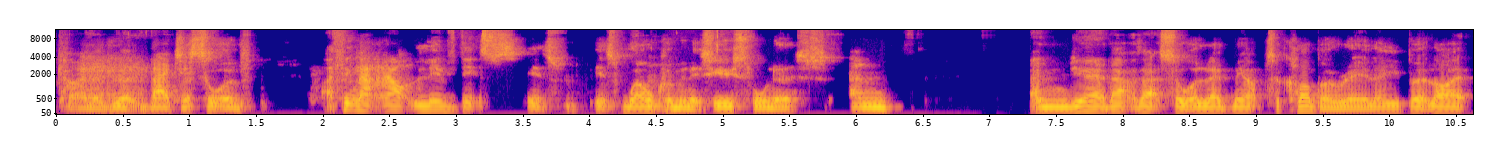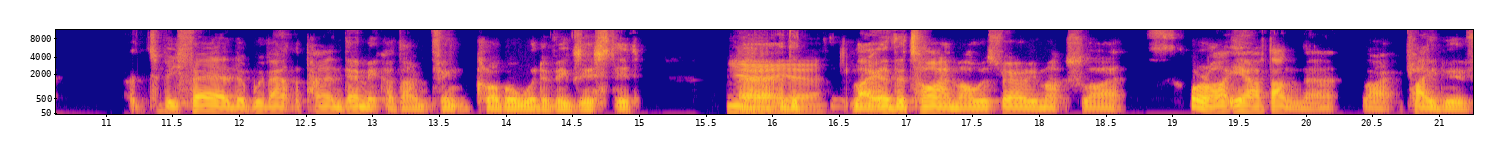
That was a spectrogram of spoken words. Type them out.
kind of that just sort of I think that outlived its its its welcome and its usefulness, and and yeah, that that sort of led me up to Clobber really. But like to be fair, that without the pandemic, I don't think Clobber would have existed. Yeah. uh, the- yeah. Like at the time, I was very much like, all right, yeah, I've done that. Like played with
